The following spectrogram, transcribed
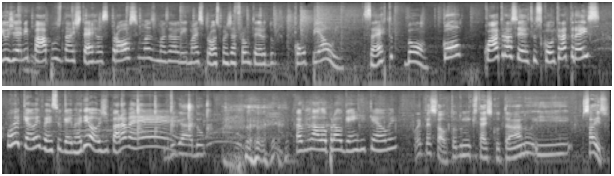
e os Genipapos nas terras próximas, mas ali mais próximas da fronteira do, com o Piauí, certo? Bom, com quatro acertos contra três, o Riquelme vence o gamer de hoje. Parabéns! Obrigado. Vai mandar alô pra alguém, Riquelme? Oi, pessoal. Todo mundo que está escutando e só isso.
